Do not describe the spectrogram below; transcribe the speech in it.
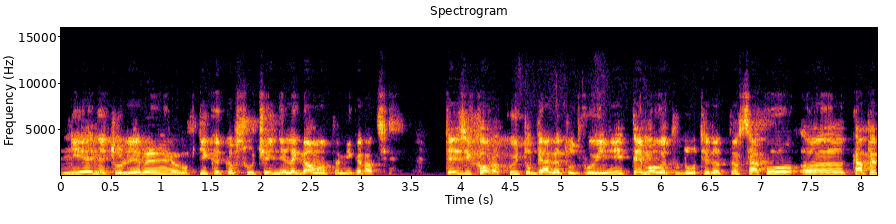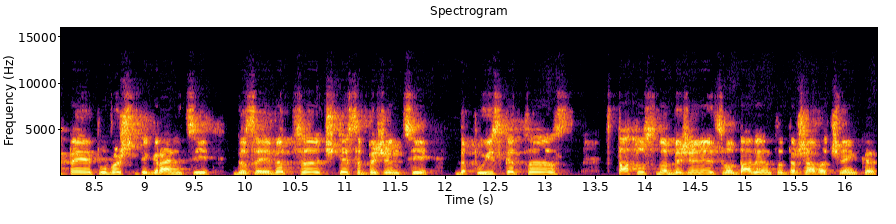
Ние не толерираме в никакъв случай нелегалната миграция тези хора, които бягат от войни, те могат да отидат на всяко КПП по външните граници, да заявят, че те са беженци, да поискат статус на беженец в дадената държава членка,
